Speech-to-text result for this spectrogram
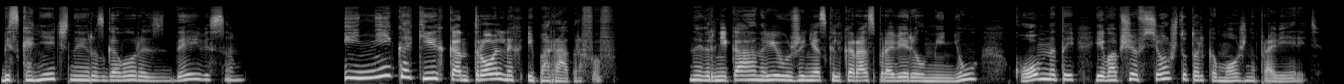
бесконечные разговоры с Дэвисом и никаких контрольных и параграфов. Наверняка Анри уже несколько раз проверил меню, комнаты и вообще все, что только можно проверить.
